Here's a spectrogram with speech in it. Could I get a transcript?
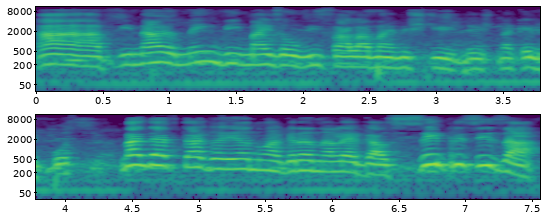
Ah, afinal, eu nem vi mais ouvir falar mais neste, neste, naquele poço. Mas deve estar tá ganhando uma grana legal, sem precisar.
